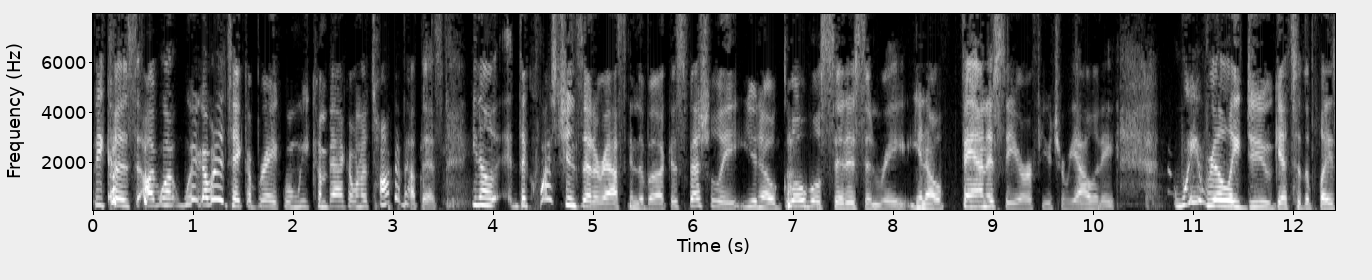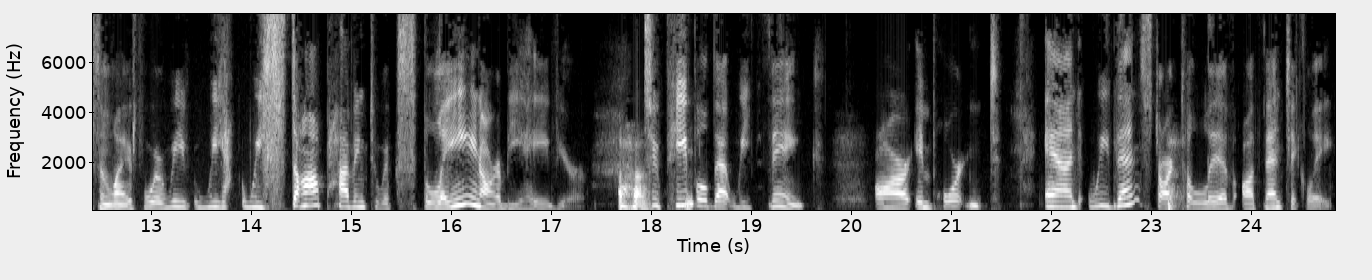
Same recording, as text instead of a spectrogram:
because I want, we're going to take a break. When we come back, I want to talk about this. You know, the questions that are asked in the book, especially, you know, global citizenry, you know, fantasy or future reality. We really do get to the place in life where we, we, we stop having to explain our behavior uh-huh. to people that we think are important. And we then start to live authentically.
